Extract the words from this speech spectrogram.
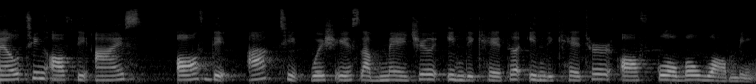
melting of the ice of the Arctic which is a major indicator indicator of global warming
